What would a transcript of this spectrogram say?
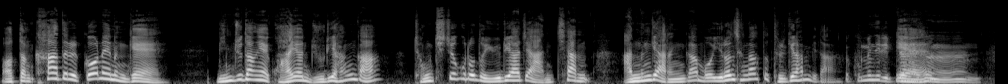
어떤 카드를 꺼내는 게 민주당에 과연 유리한가? 정치적으로도 유리하지 않지 않, 않는 게 아닌가? 뭐 이런 생각도 들긴 합니다. 국민들 입장에서는 예.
